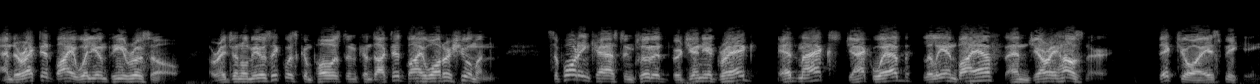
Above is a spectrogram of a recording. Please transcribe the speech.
and directed by William P. Russo. Original music was composed and conducted by Walter Schumann. Supporting cast included Virginia Gregg, Ed Max, Jack Webb, Lillian Buyeff, and Jerry Hausner. Dick Joy speaking.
